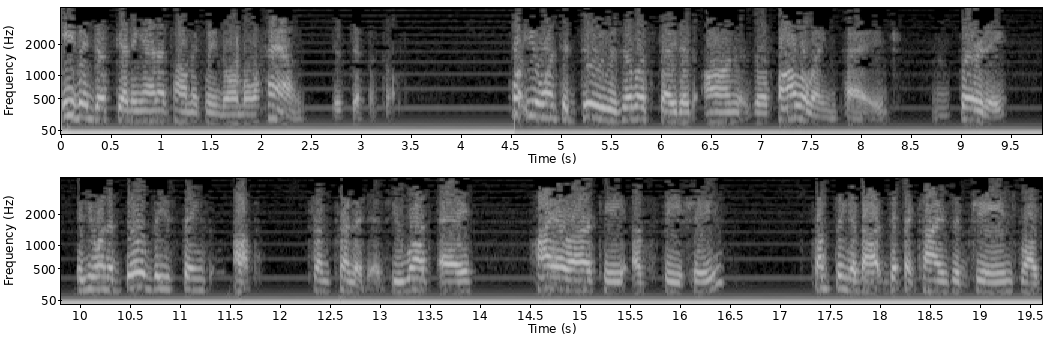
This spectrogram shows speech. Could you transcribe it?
Even just getting anatomically normal hands is difficult. What you want to do is illustrated on the following page, 30, is you want to build these things up from primitives. You want a hierarchy of species, something about different kinds of genes like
